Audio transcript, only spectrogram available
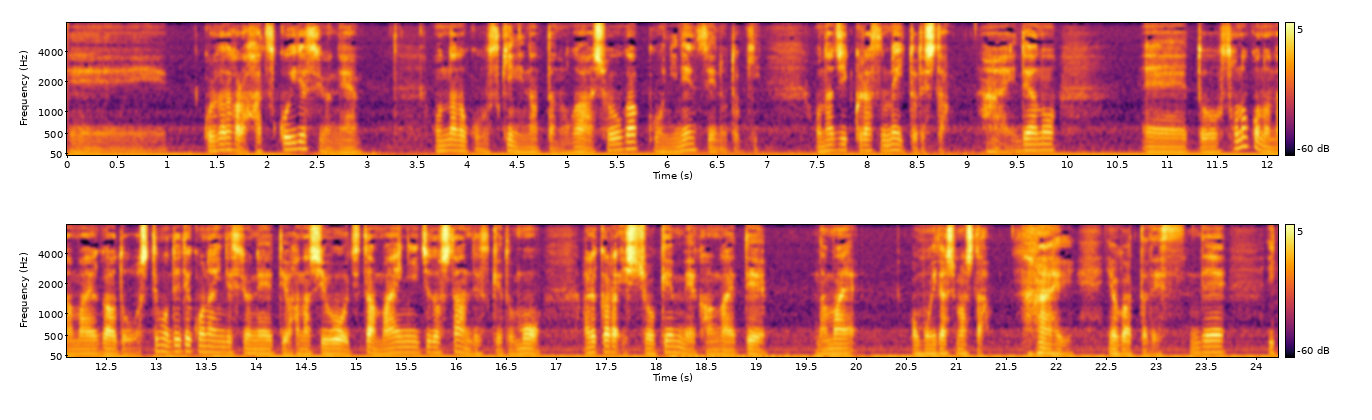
えー、これがだから初恋ですよね。女の子を好きになったのが、小学校2年生の時、同じクラスメイトでした。はい。で、あの、えっ、と、その子の名前がどうしても出てこないんですよねっていう話を実は前に一度したんですけども、あれから一生懸命考えて、名前、思い出しました。はい。よかったです。で、一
